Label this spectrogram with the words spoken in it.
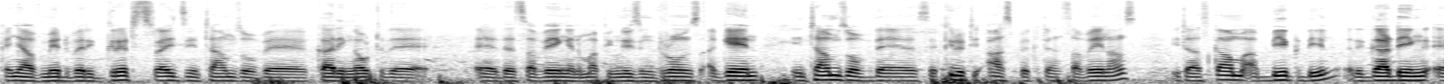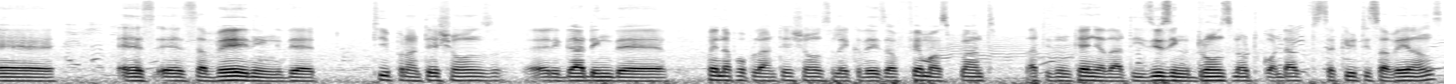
Kenya have made very great strides in terms of uh, carrying out the uh, the surveying and mapping using drones. Again, in terms of the security aspect and surveillance, it has come a big deal regarding uh, as, as surveying the tea plantations, uh, regarding the pineapple plantations. Like there's a famous plant that is in Kenya that is using drones now to conduct security surveillance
